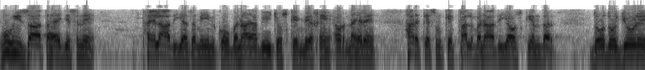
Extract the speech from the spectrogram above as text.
وہی ذات ہے جس نے پھیلا دیا زمین کو، بنایا بیچ اس کے میخیں اور نہریں، ہر قسم کے پھل بنا دیا اس کے اندر۔ دو دو جوڑے۔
